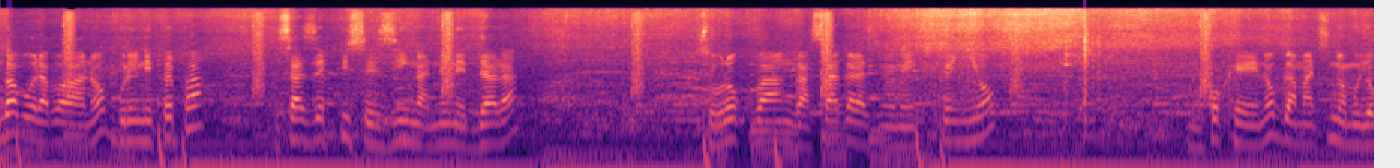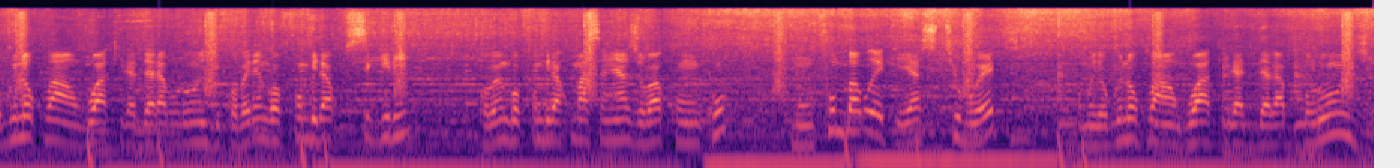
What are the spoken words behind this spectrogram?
nga bwolaba wano green pepper nsaze pieces nga nnene ddala. Sobole okuba nga saagala zimemetuke nnyo. Enkoko eno gamba nti nomuliro gulina okuba nga gwakira ddala bulungi kobeere nga ofumbira ku sigiri kobeere nga ofumbira ku masanyazi oba ku nku mu nfumba bwete eya stewbwet omuliro gulina okuba nga gwakira ddala bulungi.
